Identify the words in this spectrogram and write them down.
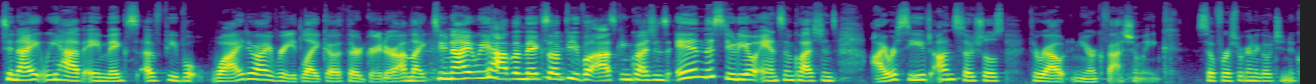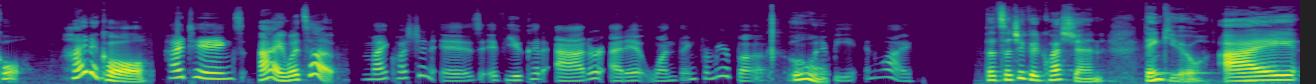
Tonight we have a mix of people. Why do I read like a third grader? I'm like tonight we have a mix of people asking questions in the studio and some questions I received on socials throughout New York Fashion Week. So first we're gonna go to Nicole. Hi, Nicole. Hi, Tinx. Hi, what's up? My question is if you could add or edit one thing from your book, what would it be and why? That's such a good question. Thank you. I,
